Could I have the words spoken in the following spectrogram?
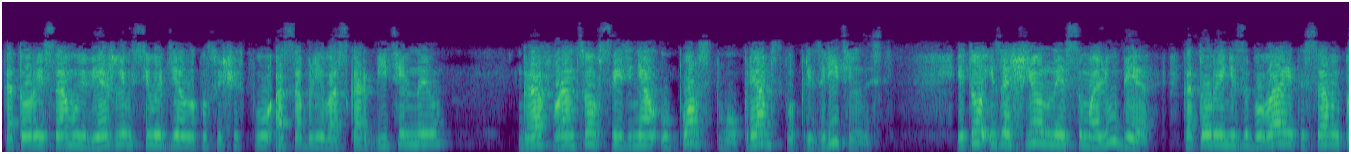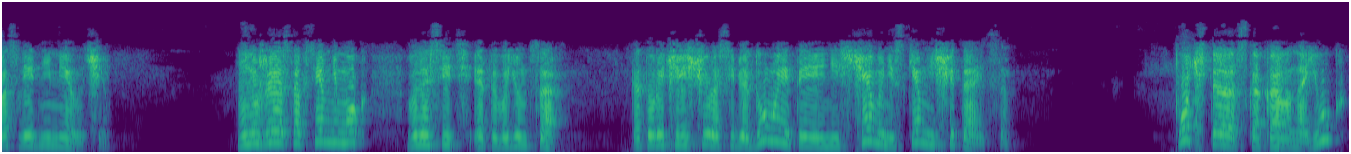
которой самую вежливость его делала по существу особливо оскорбительную, граф Воронцов соединял упорство, упрямство, презрительность, и то изощренное самолюбие, которое не забывает и самой последней мелочи. Он уже совсем не мог выносить этого юнца, который чересчур о себе думает и ни с чем и ни с кем не считается. Почта скакала на юг,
